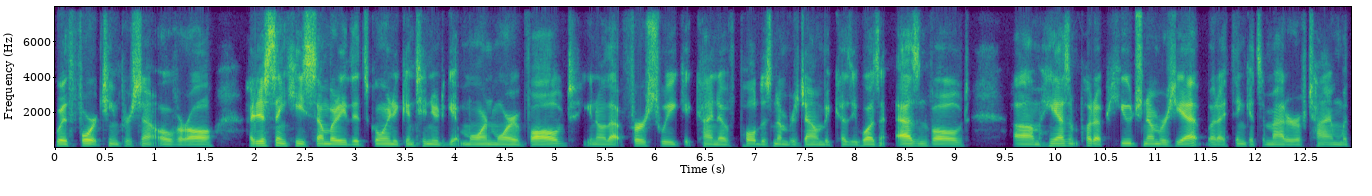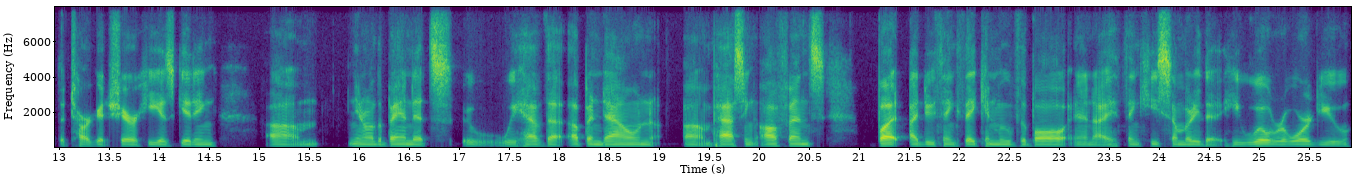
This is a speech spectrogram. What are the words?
with 14% overall. I just think he's somebody that's going to continue to get more and more involved. You know, that first week it kind of pulled his numbers down because he wasn't as involved. Um, he hasn't put up huge numbers yet, but I think it's a matter of time with the target share he is getting. Um, you know, the Bandits, we have that up and down um, passing offense but I do think they can move the ball, and I think he's somebody that he will reward you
